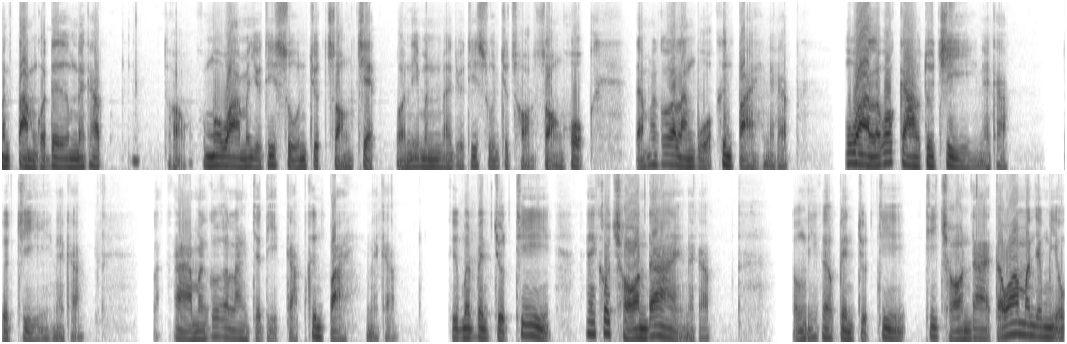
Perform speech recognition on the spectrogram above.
มันต่ำกว่าเดิมนะครับเมื่อวานมาอยู่ที่ 0.27 วันนี้มันมาอยู่ที่ 0.26 แต่มันก็กำลังบวกขึ้นไปนะครับ เมื่อวานเราก็กาวตัว G นะครับ ตัว G นะครับ ราคามันก็กำลังจะดีดกลับขึ้นไปนะครับ คือมันเป็นจุดที่ให้เขาช้อนได้นะครับ ตรงนี้ก็เป็นจุดที่ที่ช้อนได้ แต่ว่ามันยังมีโอ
